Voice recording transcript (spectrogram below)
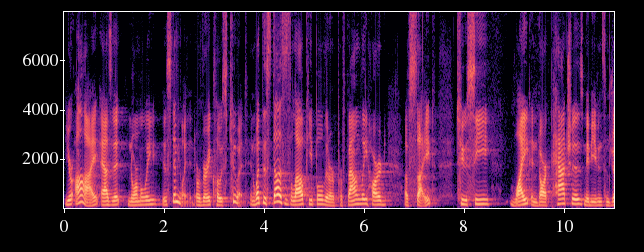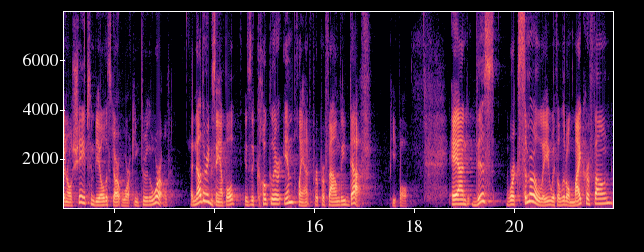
your eye as it normally is stimulated or very close to it. And what this does is allow people that are profoundly hard of sight to see light and dark patches, maybe even some general shapes, and be able to start working through the world. Another example is the cochlear implant for profoundly deaf people. And this works similarly with a little microphone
